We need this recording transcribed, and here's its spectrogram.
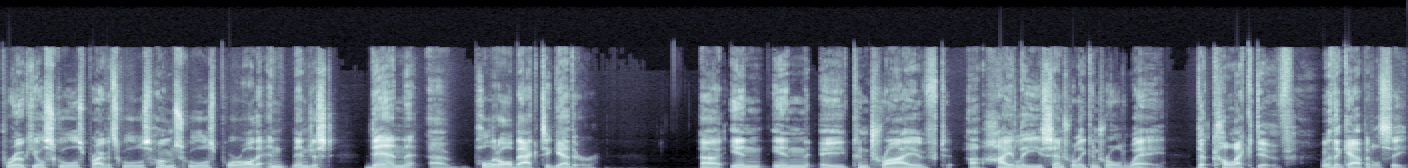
Parochial schools, private schools, home schools, pour all that, and, and just then uh, pull it all back together uh, in in a contrived, uh, highly centrally controlled way. The collective with a capital C.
